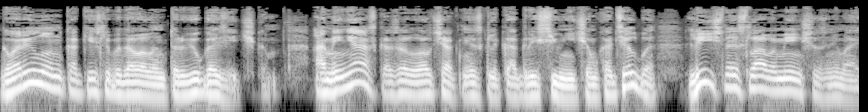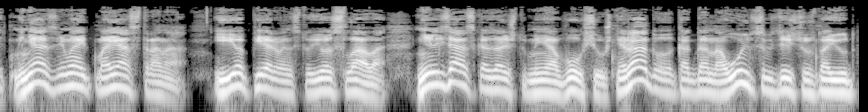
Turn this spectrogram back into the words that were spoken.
Говорил он, как если бы давал интервью газетчикам. «А меня, — сказал Волчак несколько агрессивнее, чем хотел бы, — личная слава меньше занимает. Меня занимает моя страна, ее первенство, ее слава. Нельзя сказать, что меня вовсе уж не радовало, когда на улицах здесь узнают,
